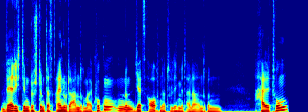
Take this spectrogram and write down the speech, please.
werde ich den bestimmt das ein oder andere Mal gucken. Und jetzt auch natürlich mit einer anderen Haltung.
